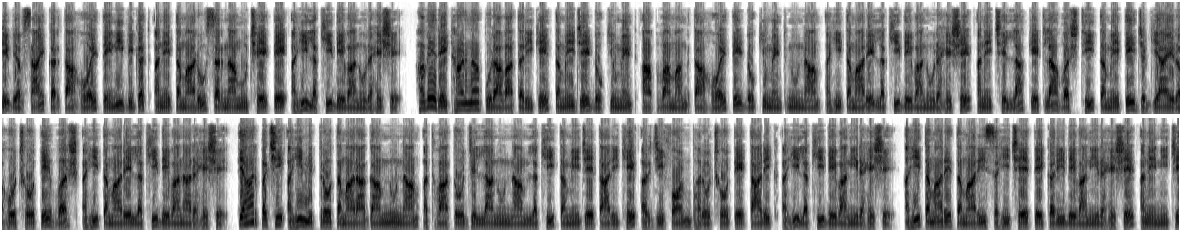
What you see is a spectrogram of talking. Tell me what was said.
જે વ્યવસાય કરતા હોય તેની વિગત અને તમારું સરનામું છે તે અહીં લખી દેવાનું રહેશે. હવે રહેઠાણના પુરાવા તરીકે તમે જે ડોક્યુમેન્ટ આપવા માંગતા હોય તે ડોક્યુમેન્ટનું નામ અહીં તમારે લખી દેવાનું રહેશે અને છેલ્લા કેટલા વર્ષથી તમે તે જગ્યાએ રહો છો તે વર્ષ અહીં તમારે લખી દેવાના રહેશે. ત્યાર પછી અહીં મિત્રો તમારા ગામનું નામ અથવા તો જિલ્લાનું નામ લખી તમે જે તારીખે અરજી ફોર્મ ભરો છો તે તારીખ અહીં લખી દેવાની રહેશે. અહીં તમારે તમારી સહી છે તે કરી દેવાની રહેશે અને નીચે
